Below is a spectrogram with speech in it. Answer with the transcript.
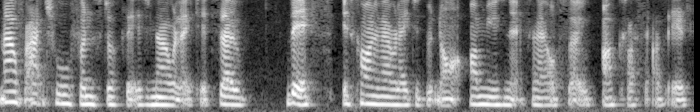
Now for actual fun stuff that is now related. So this is kind of now related but not. I'm using it for nails, so I'll class it as it is.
